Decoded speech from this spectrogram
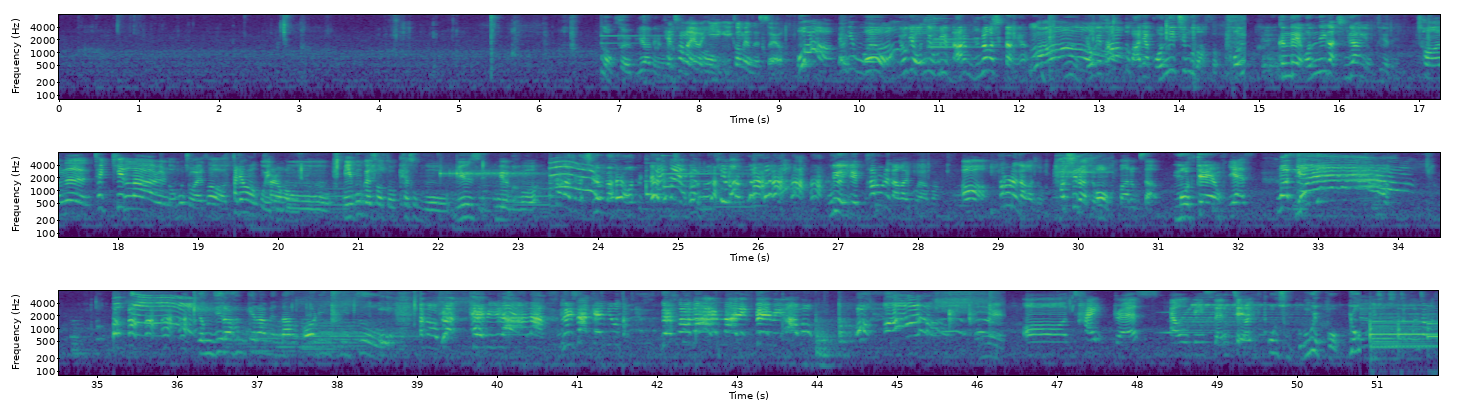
없어요. 미안해요. 괜찮아요. 어. 이 이거면 됐어요. 와 여기 어, 뭐야? 여기 언니 우리 나름 유명한 식당이야. 와. 응, 여기 사람도 많이 왔고 언니 친구도 왔어. 언- 근데 언니가 주량이 어떻게 돼? 저는 테킬라를 너무 좋아해서 촬영하고 촬영하고 있고 미국에서도 계속 뭐 뮤직 뭐 가지고 지금 나를 어떻게 우리가 이게 8월에 나갈 거야 아마. 어, 8월에 나가죠. 확실하죠. 어. 마름삽. 못 깨요. Yes. 맞게. 영지랑 함께라면 난 어린 기수. 어, tight dress, LV scented. 어, 지금 너무 예뻐. 여... 어, 진짜 깜짝 놀랐어.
